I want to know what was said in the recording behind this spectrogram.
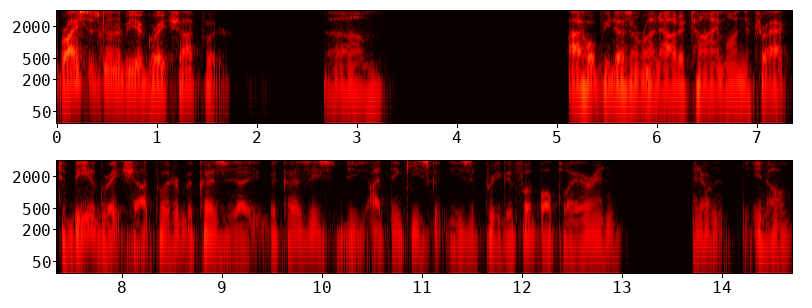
Bryce is going to be a great shot putter. Um, I hope he doesn't run out of time on the track to be a great shot putter because uh, because he's he, I think he's he's a pretty good football player and I don't you know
